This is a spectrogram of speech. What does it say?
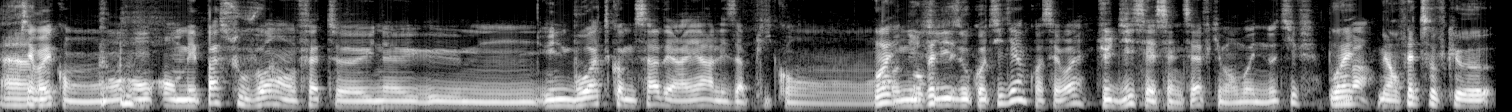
Euh, C'est vrai qu'on on, on met pas souvent en fait euh, une, une, une boîte comme ça derrière les applis qu'on Ouais, fait- utilise au quotidien, quoi. C'est vrai. Tu te dis c'est SNCF qui m'envoie une notif. Ouais, mais en fait, sauf que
